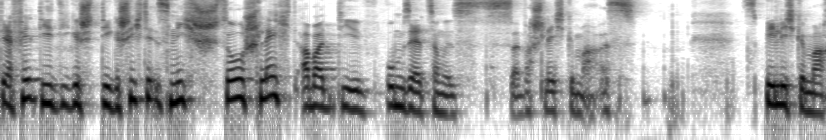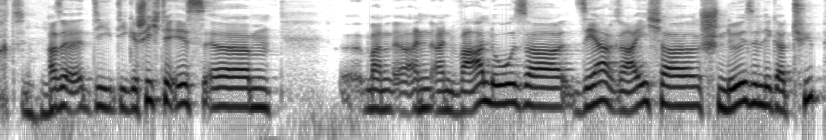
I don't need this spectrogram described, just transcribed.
Der die, die, die Geschichte ist nicht so schlecht, aber die Umsetzung ist, ist einfach schlecht gemacht. Es billig gemacht. Also äh, die, die Geschichte ist, ähm, äh, man, ein, ein wahlloser, sehr reicher, schnöseliger Typ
